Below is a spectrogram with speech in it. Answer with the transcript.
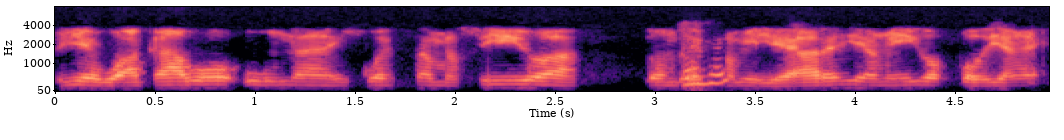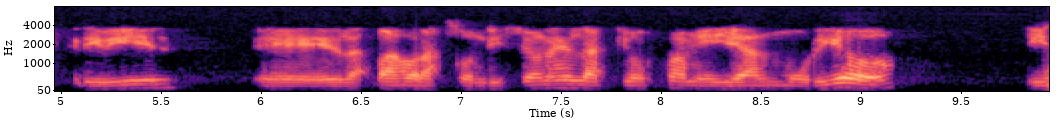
llevó a cabo una encuesta masiva donde familiares y amigos podían escribir eh, bajo las condiciones en las que un familiar murió y,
